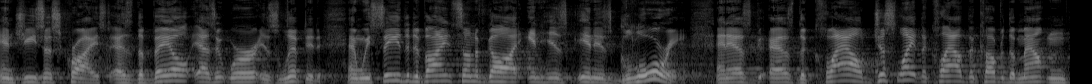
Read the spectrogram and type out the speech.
in Jesus Christ as the veil, as it were, is lifted. And we see the divine Son of God in his, in his glory. And as, as the cloud, just like the cloud that covered the mountain,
